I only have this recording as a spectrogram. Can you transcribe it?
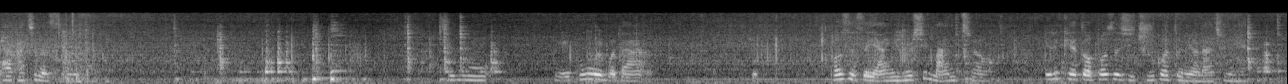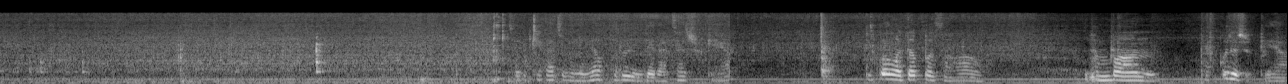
다 같이 넣습니다. 지금 이 국물보다 버섯의 양이 훨씬 많죠. 이렇게 해도 버섯이 줄거든요, 나중에. 이렇게 해가지고는요 불을 이제 낮춰줄게요. 뚜껑을 덮어서 한번 푹 끓여줄게요.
